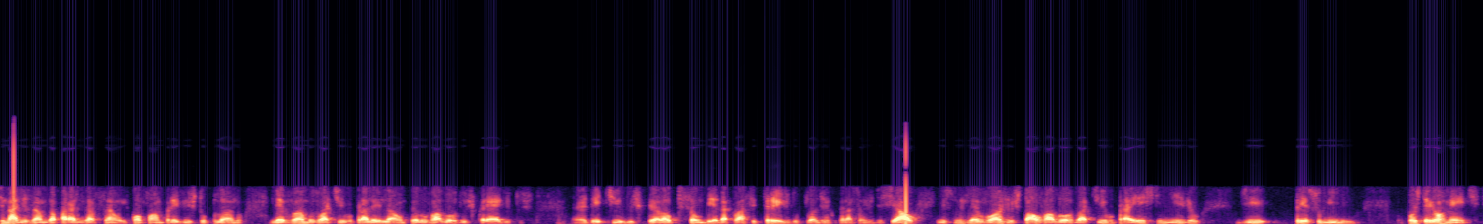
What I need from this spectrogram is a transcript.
sinalizamos a paralisação e, conforme previsto o plano, levamos o ativo para leilão pelo valor dos créditos é, detidos pela opção B da classe 3 do plano de recuperação judicial. Isso nos levou a ajustar o valor do ativo para este nível de preço mínimo. Posteriormente,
